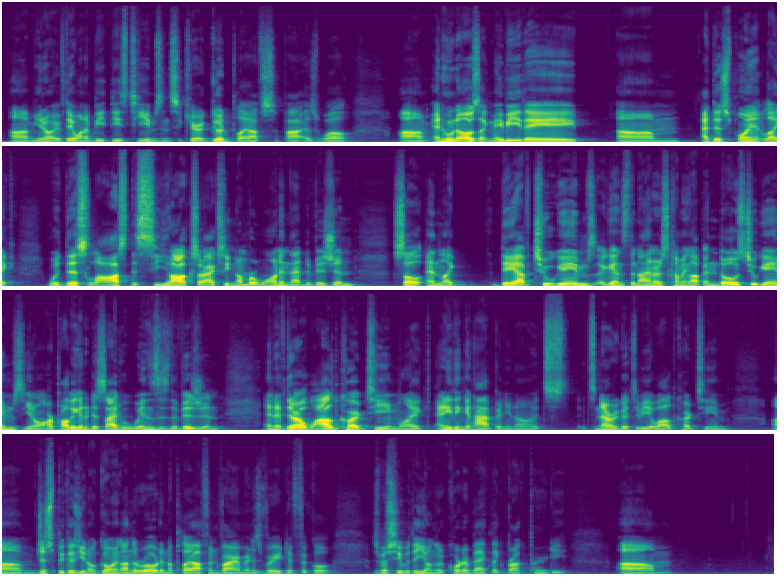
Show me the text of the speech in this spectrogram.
Um, you know, if they want to beat these teams and secure a good playoff spot as well. Um, and who knows? Like maybe they, um, at this point, like with this loss, the Seahawks are actually number one in that division. So and like they have two games against the Niners coming up, and those two games, you know, are probably going to decide who wins this division. And if they're a wild card team, like anything can happen. You know, it's it's never good to be a wild card team, um, just because you know going on the road in a playoff environment is very difficult, especially with a younger quarterback like Brock Purdy. Um,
